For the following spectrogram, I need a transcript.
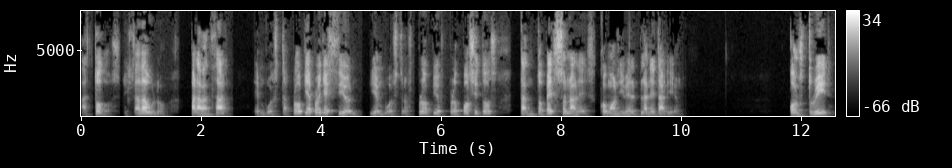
a todos y cada uno para avanzar en vuestra propia proyección y en vuestros propios propósitos tanto personales como a nivel planetario. Construir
